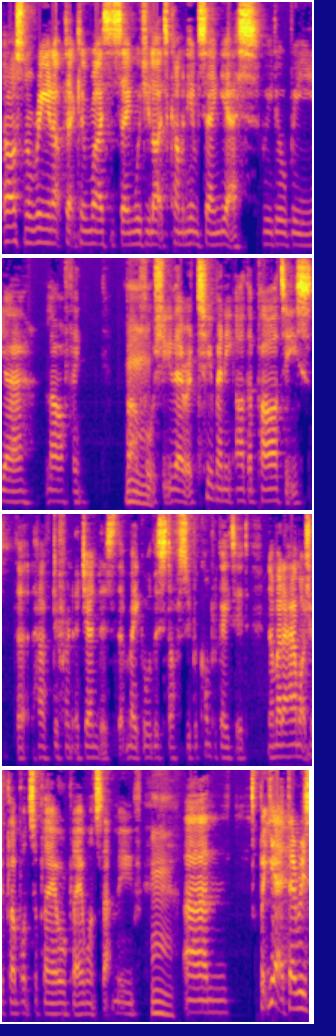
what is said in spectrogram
arsenal ringing up declan rice and saying would you like to come and him saying yes we'd all be uh, laughing but mm. unfortunately there are too many other parties that have different agendas that make all this stuff super complicated. No matter how much a club wants a player or a player wants that move. Mm. Um, but yeah, there is.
